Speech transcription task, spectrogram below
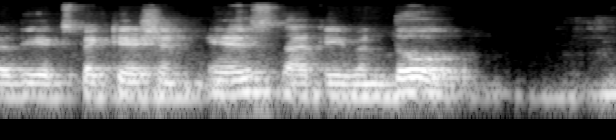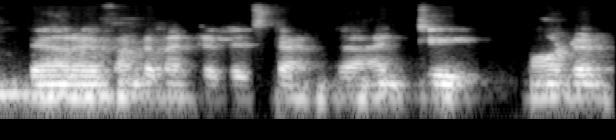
uh, the expectation is that even though they are a fundamentalist and anti-modern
